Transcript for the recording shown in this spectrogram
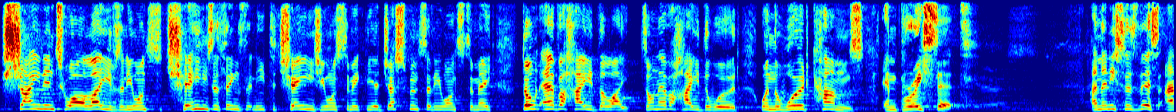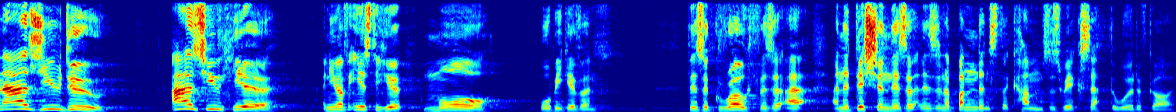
shine into our lives and He wants to change the things that need to change. He wants to make the adjustments that He wants to make. Don't ever hide the light. Don't ever hide the word. When the word comes, embrace it. And then he says this, and as you do, as you hear, and you have ears to hear, more will be given. There's a growth, there's a, a, an addition, there's, a, there's an abundance that comes as we accept the word of God.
